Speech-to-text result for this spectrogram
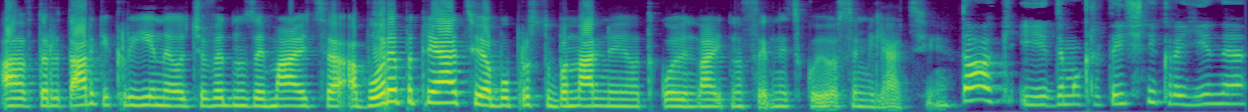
а авторитарні країни, очевидно, займаються або репатріацією, або просто банальною такою навіть насильницькою асиміляцією. Так, і демократичні країни країни.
